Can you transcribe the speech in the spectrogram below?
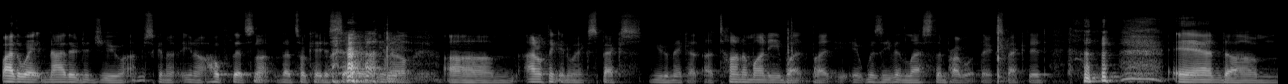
By the way, neither did you. I'm just gonna, you know, hopefully that's not that's okay to say. You know, um, I don't think anyone expects you to make a, a ton of money, but but it was even less than probably what they expected. and um,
